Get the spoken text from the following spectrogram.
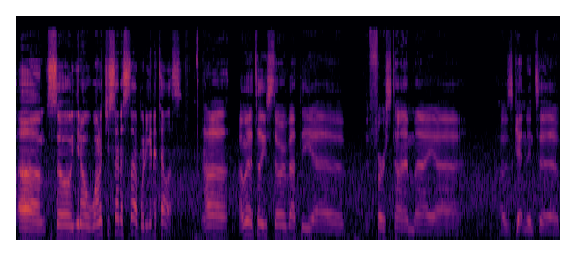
Um, so, you know, why don't you set us up? What are you going to tell us? Uh, I'm gonna tell you a story about the uh, the first time I uh, I was getting into the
